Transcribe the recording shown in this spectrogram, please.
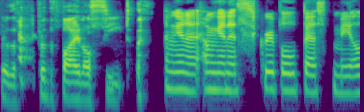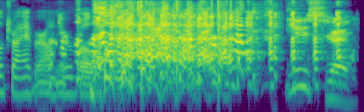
for the for the final seat. I'm gonna I'm gonna scribble best male driver on your bolt. you should.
